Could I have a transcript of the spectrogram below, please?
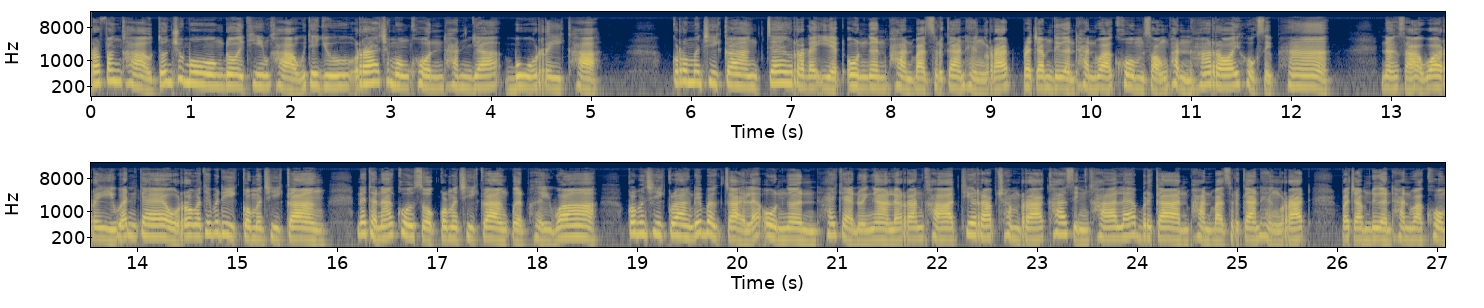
รับฟังข่าวต้นชั่วโมง โดยทีมข่าววิทยุราชมงคลธัญบุรีค่ะกรมบัญชีกลางแจ้งรายละเอียดโอนเงินผ่านบัตรสวัสดิการแห่งรัฐ ประจำเดือนธันวาคม 2565 นางสาววารีแว่นแก้ว รองอธิบดีกรมบัญชีกลาง ในฐานะโฆษกกรมบัญชีกลางเปิดเผยว่ากรมบัญชีกลางได้เบิกจ่ายและโอนเงิน ให้แก่หน่วยงานและร้านค้าที่รับชำระค่าสินค้าและบริการผ่านบัตรสวัสดิการแห่งรัฐ ประจำเดือนธันวาคม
